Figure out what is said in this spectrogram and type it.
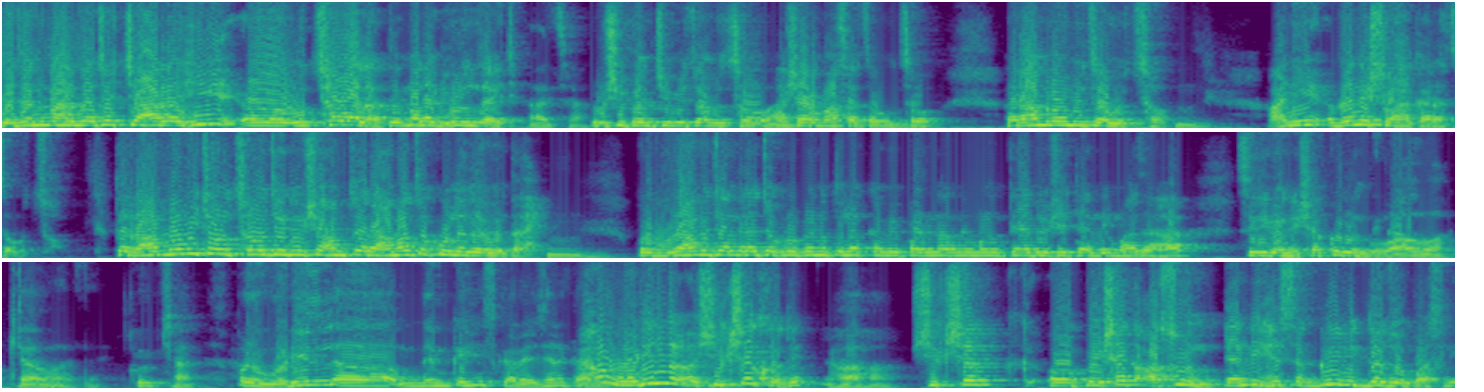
गजानन महाराजाच्या चारही उत्सवाला ते मला घेऊन जायचे अच्छा ऋषी पंचमीचा उत्सव आषाढ मासाचा उत्सव रामनवमीचा उत्सव. आणि गणेश स्वाहाकाराचा उत्सव तर रामनवमीच्या उत्सवाच्या दिवशी आमचं रामाचं कुलदैवत आहे. प्रभू रामचंद्राच्या कृपेनं तुला कमी पडणार नाही म्हणून त्या दिवशी त्यांनी माझा हा श्री गणेशा करून दिला. वा वा क्या बात आहे. खूप छान. पण वडील अं, नेमकं हेच करायचे ना हा काय वडील शिक्षक होते. हा हा. शिक्षक अ, पेशात असून त्यांनी हे सगळी विद्या जोपासली.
